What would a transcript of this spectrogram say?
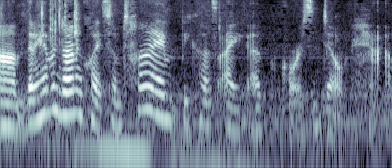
um, that I haven't done in quite some time because I, of course, don't have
